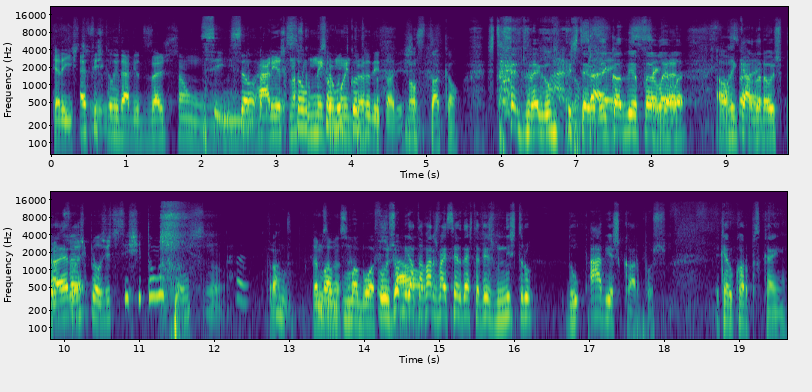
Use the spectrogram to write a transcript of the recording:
Era isto. A fiscalidade e o desejo são Sim, são, áreas que não são, se comunicam são muito, muito. contraditórias. Não se tocam. Está entregue o Ministério da sei. Economia Sei Paralela Não ao sei. Ricardo Araújo Há pessoas Pereira. que, pelos vistos, se excitam muito com isso. Não. Pronto. Vamos uma, avançar. uma boa O João fiscal. Miguel Tavares vai ser desta vez Ministro do habeas corpus. Eu quero o corpo de quem?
